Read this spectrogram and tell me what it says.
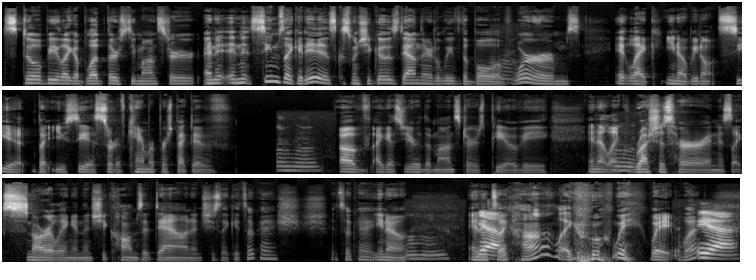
still be like a bloodthirsty monster? And it, and it seems like it is because when she goes down there to leave the bowl Mm. of worms it like you know we don't see it but you see a sort of camera perspective hmm of i guess you're the monster's pov and it like Mm. rushes her and is like snarling and then she calms it down and she's like it's okay shh, shh, it's okay you know hmm and Yeah. it's like huh like wait wait what yeah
